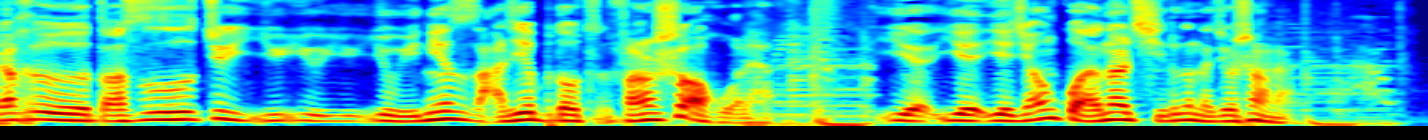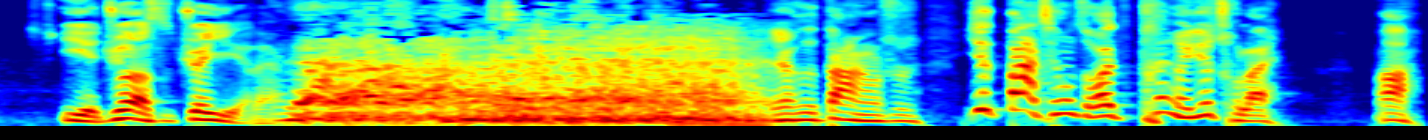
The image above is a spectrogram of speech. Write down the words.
然后当时就有有有一年是咋也不知道，反正上火了，也也也将关那儿起了个那叫啥来？也主要是绝眼了，然后大人说，一大清早太阳一出来，啊，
